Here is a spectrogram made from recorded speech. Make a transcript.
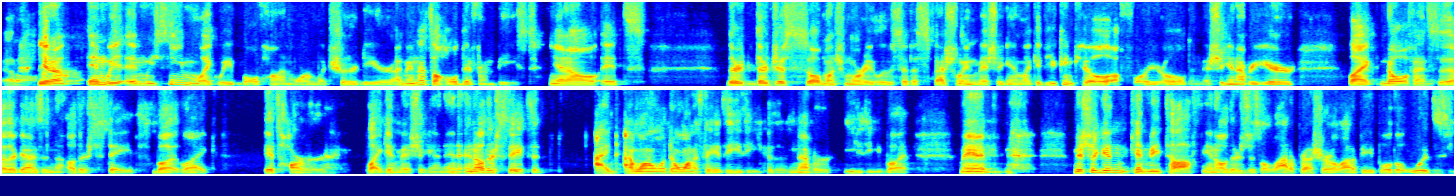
at all. You know, and we and we seem like we both hunt more mature deer. I mean, that's a whole different beast. You know, it's they're they're just so much more elusive, especially in Michigan. Like if you can kill a four year old in Michigan every year, like no offense to the other guys in the other states, but like it's harder. Like in Michigan and in other states, it I I want don't want to say it's easy because it's never easy, but man, Michigan can be tough. You know, there's just a lot of pressure, a lot of people. The woods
